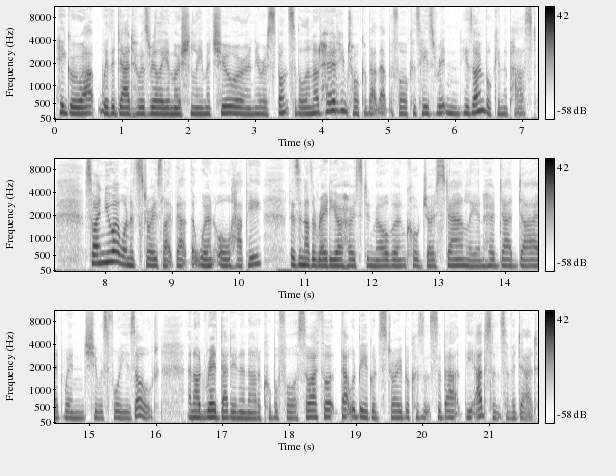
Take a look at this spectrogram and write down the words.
he grew up with a dad who was really emotionally mature and irresponsible. And I'd heard him talk about that before because he's written his own book in the past. So I knew I wanted stories like that that weren't all happy. There's another radio host in Melbourne called Jo Stanley, and her dad died when she was four years old. And I'd read that in an article before. So I thought that would be a good story because it's about the absence of a dad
